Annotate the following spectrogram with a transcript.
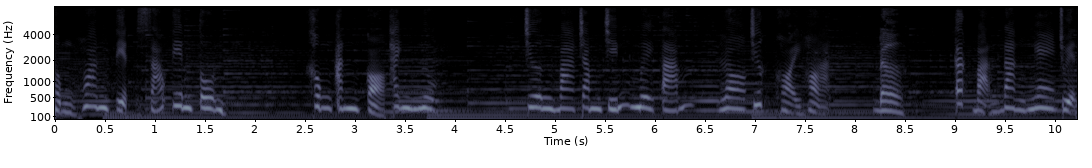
hồng hoang tiệt giáo tiên tôn. Không ăn cỏ thanh ngư. Chương 398 Lo trước khỏi họa. Đờ. Các bạn đang nghe chuyện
